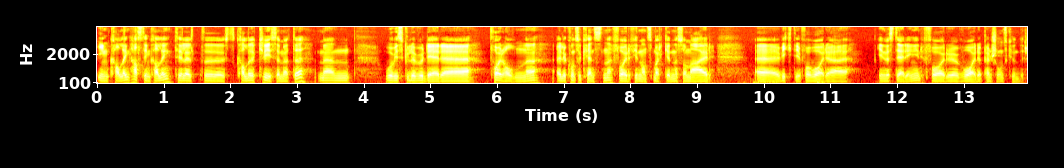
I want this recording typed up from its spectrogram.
innkalling, hasteinnkalling til et eh, krisemøte, men hvor vi skulle vurdere forholdene eller konsekvensene for finansmarkedene som er eh, viktige for våre investeringer, for våre pensjonskunder.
